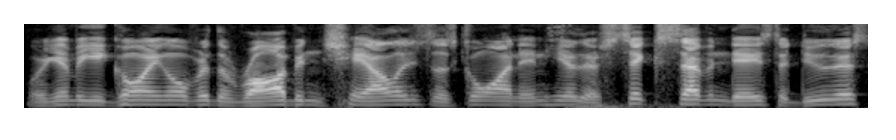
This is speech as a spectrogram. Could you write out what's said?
We're going to be going over the Robin challenge. Let's go on in here. There's six, seven days to do this.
